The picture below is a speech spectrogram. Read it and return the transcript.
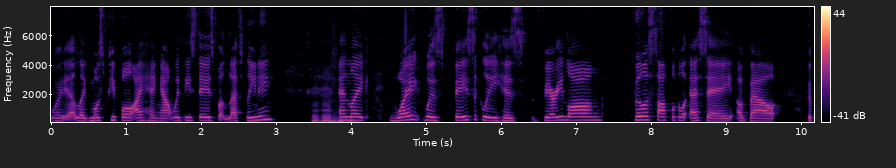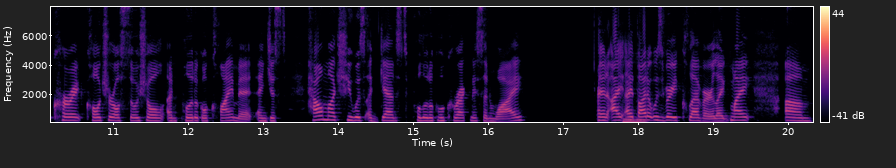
like most people I hang out with these days, but left leaning Mhm. and like white was basically his very long philosophical essay about the current cultural social and political climate and just how much he was against political correctness and why and i, I Mhm. thought it was very clever like my um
